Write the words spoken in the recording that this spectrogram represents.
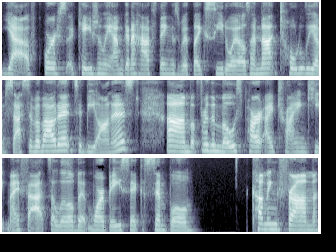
yeah, of course, occasionally I'm going to have things with like seed oils. I'm not totally obsessive about it, to be honest. Um, but for the most part, I try and keep my fats a little bit more basic, simple coming from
